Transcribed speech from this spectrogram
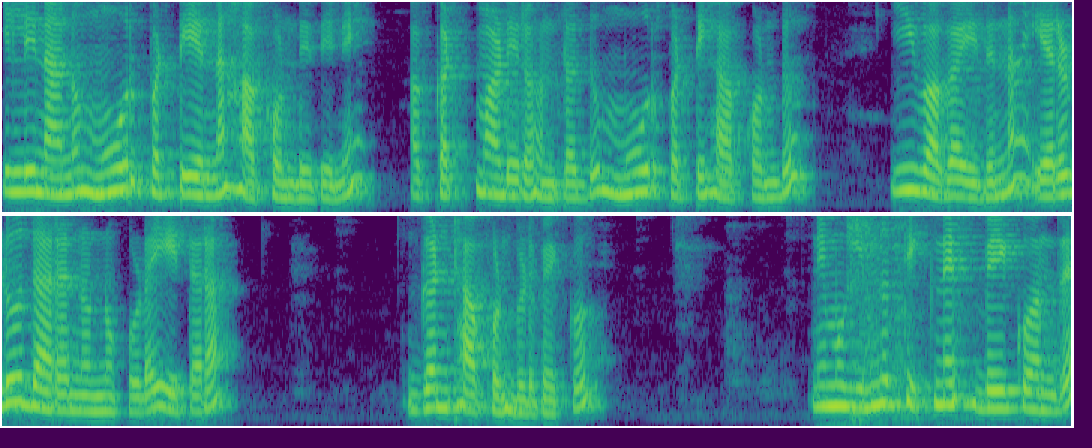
ಇಲ್ಲಿ ನಾನು ಮೂರು ಪಟ್ಟಿಯನ್ನು ಹಾಕ್ಕೊಂಡಿದ್ದೀನಿ ಆ ಕಟ್ ಮಾಡಿರೋ ಅಂಥದ್ದು ಮೂರು ಪಟ್ಟಿ ಹಾಕ್ಕೊಂಡು ಇವಾಗ ಇದನ್ನು ಎರಡೂ ದಾರನೂ ಕೂಡ ಈ ಥರ ಗಂಟು ಹಾಕ್ಕೊಂಡು ಬಿಡಬೇಕು. ನಿಮಗೆ ಇನ್ನೂ ಥಿಕ್ನೆಸ್ ಬೇಕು ಅಂದರೆ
